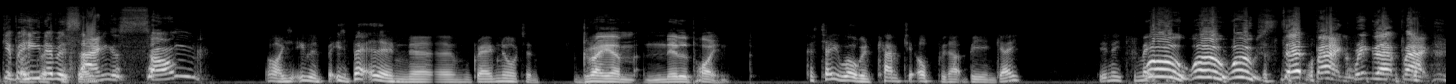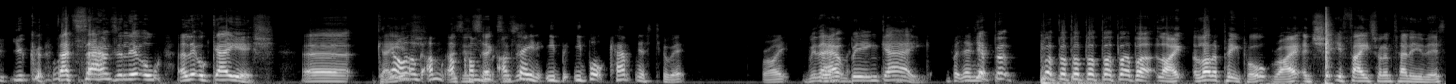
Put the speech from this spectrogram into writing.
Yeah, but he never sang a song. Oh, he's, he was. He's better than um, Graham Norton Graham Nilpoint. Because Terry Wogan camped it up without being gay. Didn't he? he made, Whoa, whoa, whoa! Step back, bring that back. You that sounds a little, a little gayish. Uh, gayish. no, I'm, I'm, I'm, as in compliment- I'm saying he he brought campness to it, right? without Yeah, being gay. But then, Yeah, but but but but but but but, but like a lot of people, right? And shut your face when I'm telling you this.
